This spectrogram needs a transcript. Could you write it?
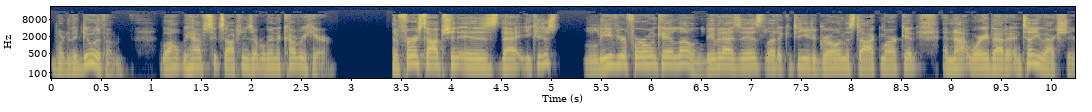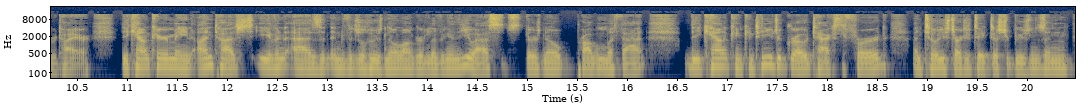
What do they do with them? Well, we have six options that we're going to cover here. The first option is that you can just leave your 401k alone, leave it as is, let it continue to grow in the stock market and not worry about it until you actually retire. The account can remain untouched even as an individual who's no longer living in the US. There's no problem with that. The account can continue to grow tax deferred until you start to take distributions and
